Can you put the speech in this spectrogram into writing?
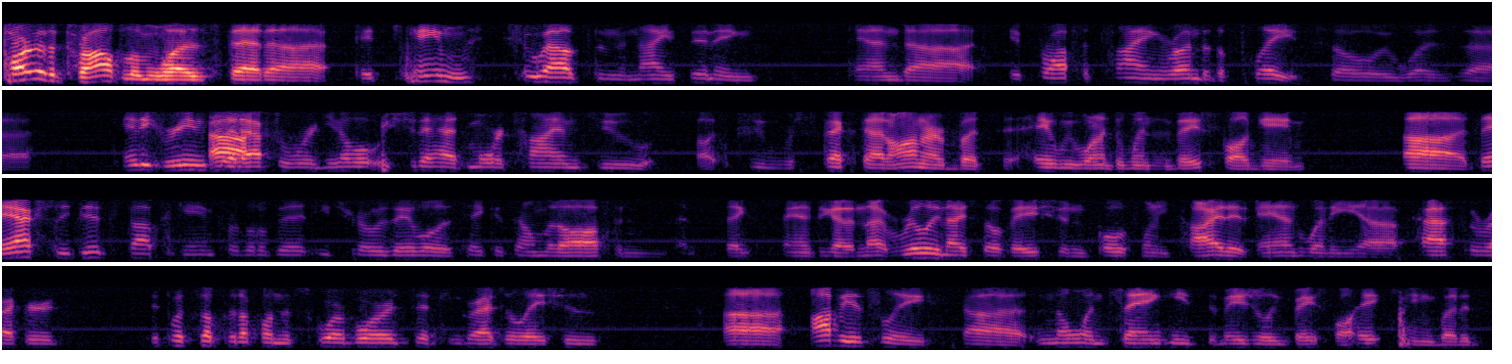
part of the problem was that uh, it came two outs in the ninth inning, and uh, it brought the tying run to the plate. So it was uh, Andy Green said ah. afterward, you know what, we should have had more time to uh, to respect that honor, but hey, we wanted to win the baseball game. Uh, they actually did stop the game for a little bit. Ichiro was able to take his helmet off and, and thank the fans. He got a really nice ovation both when he tied it and when he uh, passed the record. They put something up on the scoreboard, said congratulations. Uh, obviously, uh, no one's saying he's the Major League Baseball hit king, but it's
